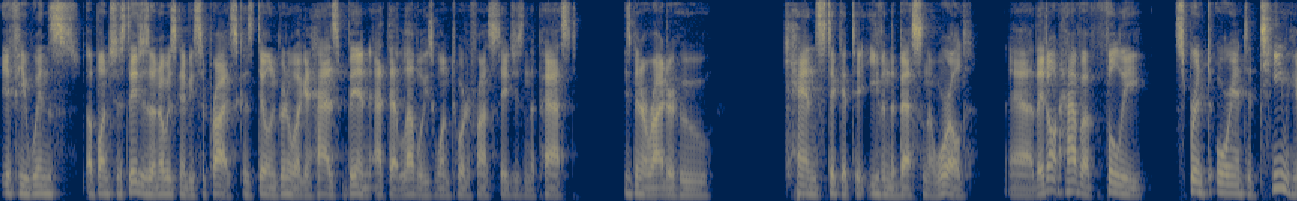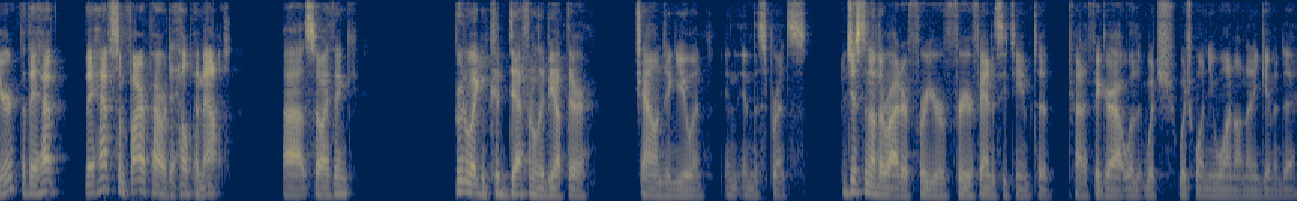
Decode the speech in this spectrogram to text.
if he wins a bunch of stages, though, nobody's going to be surprised because Dylan Groenewegen has been at that level. He's won Tour de France stages in the past. He's been a rider who can stick it to even the best in the world. Uh, they don't have a fully sprint-oriented team here, but they have they have some firepower to help him out. Uh, so I think Groenewegen could definitely be up there challenging Ewan in, in the sprints. Just another rider for your for your fantasy team to kind of figure out which which one you want on any given day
